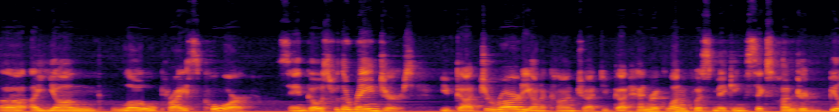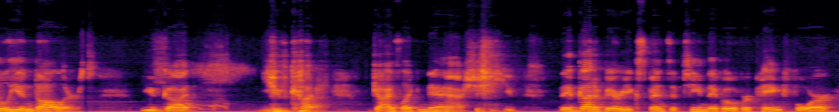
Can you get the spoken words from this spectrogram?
uh, a young, low price core. Same goes for the Rangers. You've got Girardi on a contract. You've got Henrik Lundqvist making $600 billion. You've got, you've got guys like Nash. You've, they've got a very expensive team they've overpaid for.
